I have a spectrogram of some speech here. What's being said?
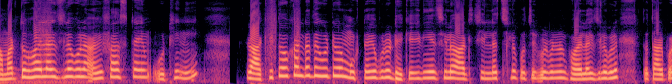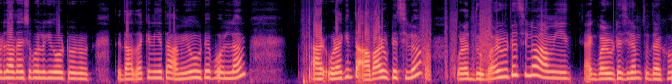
আমার তো ভয় লাগছিল বলে আমি ফার্স্ট টাইম উঠিনি। রাখি তো ওখানটাতে উঠে ওর মুখটাকে পুরো ঢেকেই নিয়েছিল আর চিল্লাচ্ছিল, প্রচুর পরিমাণে ভয় লাগছিল বলে। তো তারপরে দাদা এসে বলে কি ওট ওট তো দাদাকে নিয়ে তো আমিও উঠে পড়লাম। আর ওরা কিন্তু আবার উঠেছিল। ওরা দুবার উঠেছিল, আমি একবার উঠেছিলাম, তো দেখো।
